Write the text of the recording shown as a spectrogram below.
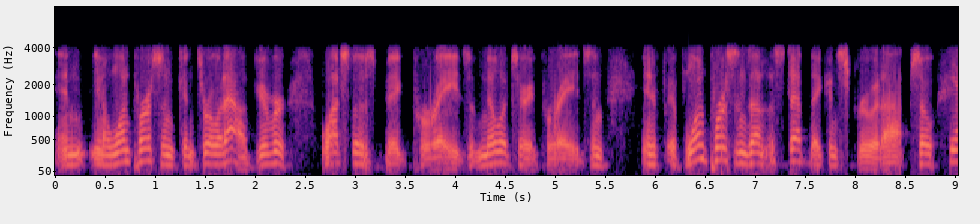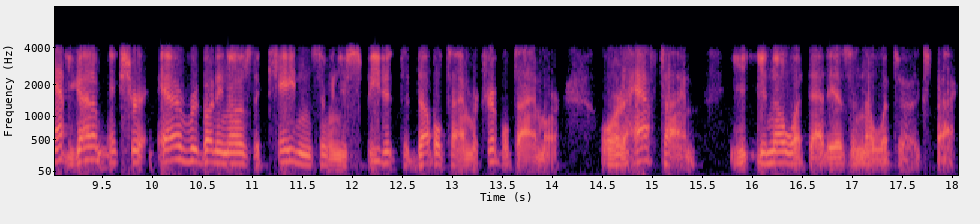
and you know one person can throw it out. If you ever watch those big parades of military parades and if if one person's out of the step they can screw it up. So yep. you got to make sure everybody knows the cadence and when you speed it to double time or triple time or or at half time you, you know what that is and know what to expect.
